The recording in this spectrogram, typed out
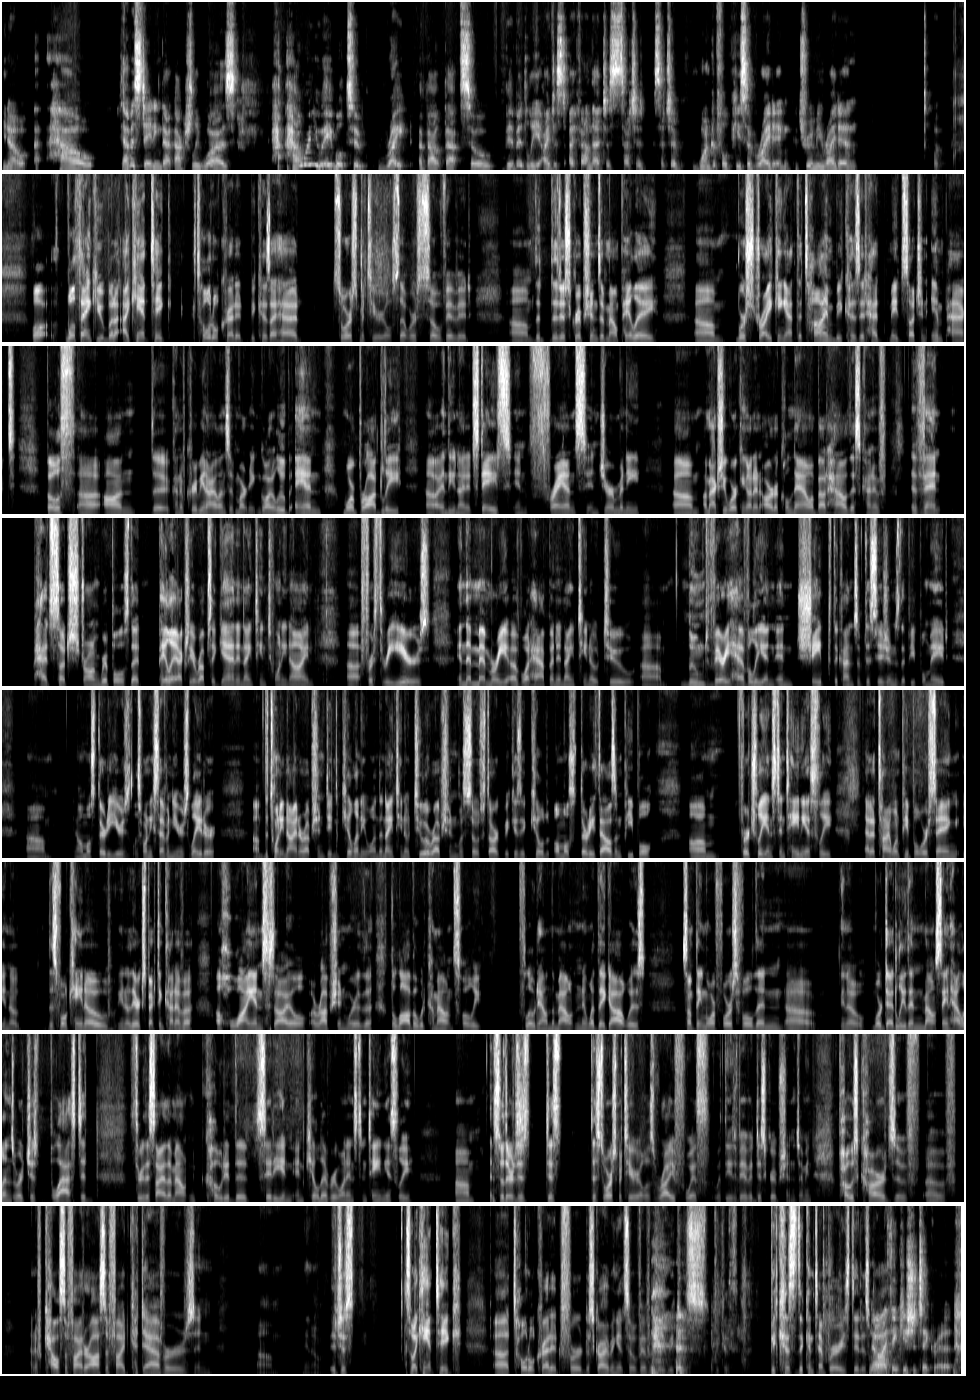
you know, how devastating that actually was. H- how were you able to write about that so vividly? I just I found that just such a such a wonderful piece of writing. It drew me right in. Well, well, thank you, but I can't take total credit because I had source materials that were so vivid. Um, the the descriptions of Mount Pelée um, were striking at the time because it had made such an impact, both uh, on the kind of Caribbean islands of Martinique and Guadeloupe, and more broadly uh, in the United States, in France, in Germany. Um, I'm actually working on an article now about how this kind of event had such strong ripples that Pelée actually erupts again in 1929 uh, for three years, and the memory of what happened in 1902 um, loomed very heavily and, and, shaped the kinds of decisions that people made. Um, you know, almost 30 years, 27 years later. Um, the 29 eruption didn't kill anyone. The 1902 eruption was so stark because it killed almost 30,000 people um, virtually instantaneously at a time when people were saying, you know, this volcano, you know, they're expecting kind of a, a Hawaiian style eruption where the, the lava would come out and slowly flow down the mountain. And what they got was something more forceful than, uh, you know, more deadly than Mount St. Helens, where it just blasted through the side of the mountain, coated the city, and, and killed everyone instantaneously. Um, and so there's just just the source material is rife with with these vivid descriptions. I mean, postcards of of kind of calcified or ossified cadavers, and um, you know, it's just so I can't take uh, total credit for describing it so vividly because because because the contemporaries did as no, well. No, I think you should take credit.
